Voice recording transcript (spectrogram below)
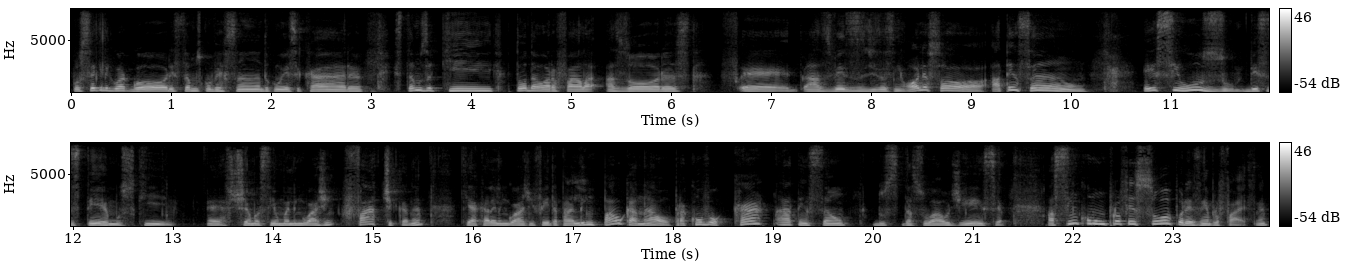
Você que ligou agora, estamos conversando com esse cara. Estamos aqui, toda hora fala as horas. É, às vezes diz assim: olha só, atenção. Esse uso desses termos que é, chama-se uma linguagem fática, né? que é aquela linguagem feita para limpar o canal, para convocar a atenção do, da sua audiência, assim como um professor, por exemplo, faz. Né?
